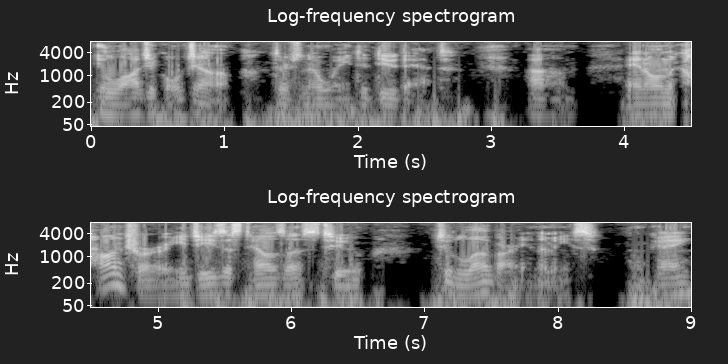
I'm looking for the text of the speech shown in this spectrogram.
illogical jump. There's no way to do that. Um, and on the contrary, Jesus tells us to to love our enemies. Okay?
